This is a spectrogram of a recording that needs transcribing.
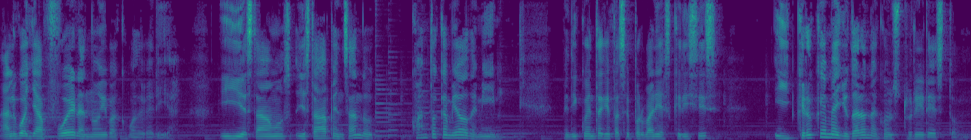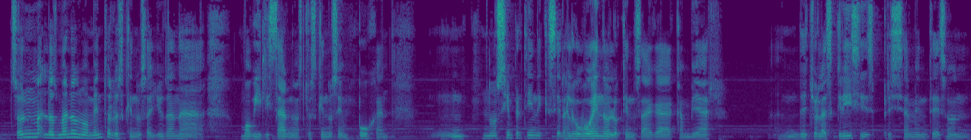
Algo allá afuera no iba como debería. Y, estábamos, y estaba pensando, ¿cuánto ha cambiado de mí? Me di cuenta que pasé por varias crisis y creo que me ayudaron a construir esto. Son los malos momentos los que nos ayudan a movilizarnos, los que nos empujan. Mm, no siempre tiene que ser algo bueno lo que nos haga cambiar. De hecho, las crisis precisamente son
